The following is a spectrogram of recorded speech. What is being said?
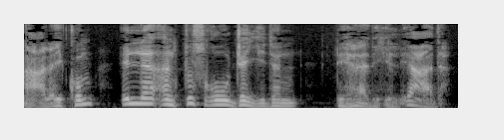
ما عليكم إلا أن تصغوا جيدا لهذه الإعادة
